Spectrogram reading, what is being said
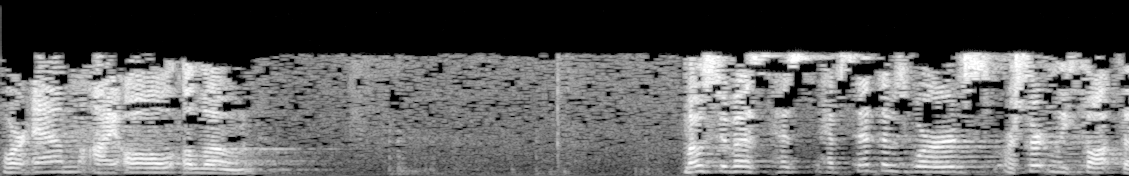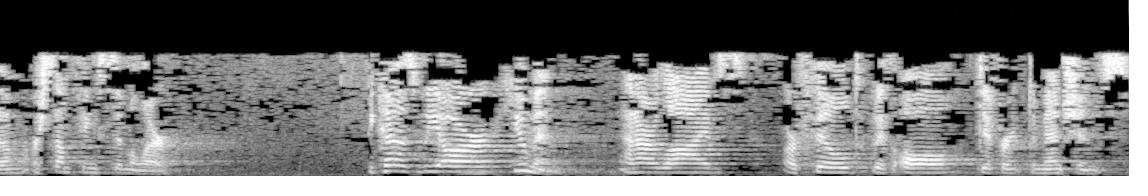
or am I all alone? Most of us has, have said those words or certainly thought them or something similar because we are human and our lives are filled with all different dimensions.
